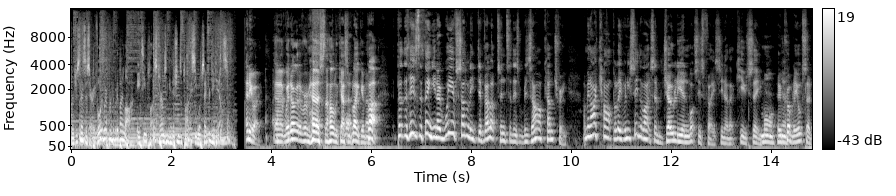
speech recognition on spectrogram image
No purchase necessary. Void where prohibited by law. 18 plus. Terms and conditions apply. See website for details. Anyway, uh, we're not going to rehearse the whole of Casablanca, but but here's the thing: you know, we have suddenly developed into this bizarre country. I mean, I can't believe when you see the likes of Jolyon, what's his face, you know, that QC, Moore, who yeah. probably also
